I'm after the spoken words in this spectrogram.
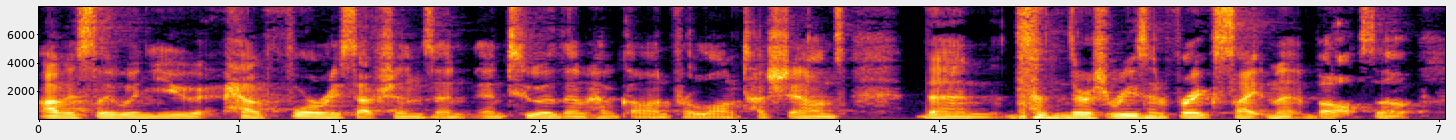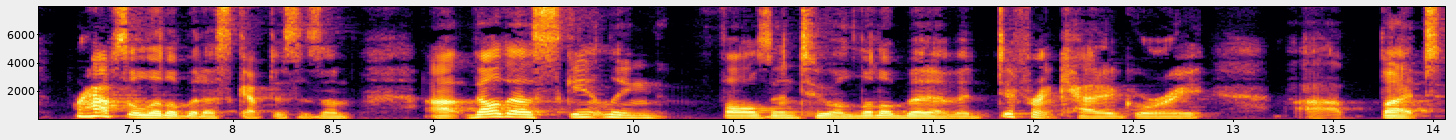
Obviously, when you have four receptions and, and two of them have gone for long touchdowns, then, then there's reason for excitement, but also perhaps a little bit of skepticism. Uh, Valdes Scantling falls into a little bit of a different category, uh, but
